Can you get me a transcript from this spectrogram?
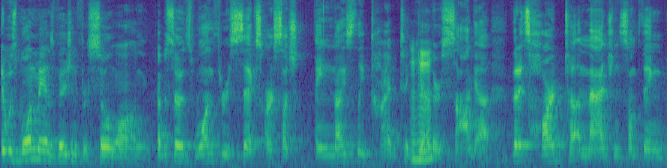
it was one man's vision for so long. Episodes one through six are such a nicely tied together saga that it's hard to imagine something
